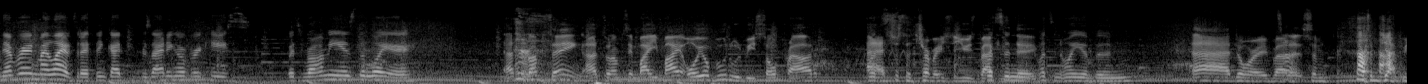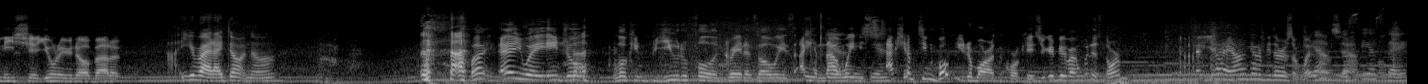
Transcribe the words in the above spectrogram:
Never in my life did I think I'd be presiding over a case with Ramee as the lawyer. That's what I'm saying. That's what I'm saying. My my oyabun would be so proud. Ah, it's just a term I used to use back What's in the an day. what's an oyabun? Ah, don't worry about it. Some some Japanese shit. You don't even know about it. Uh, You're right, I don't know. But anyway, Angel, looking beautiful and great as always. I Thank cannot you, wait. thank to you. Actually, I'm seeing both of you tomorrow at the court case. You're gonna be my witness, Norm. Uh, yeah, yeah, I'm gonna be there as a Yeah, witness. just Yeah. CSA.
